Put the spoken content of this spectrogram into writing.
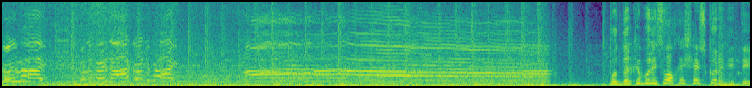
টনি ভাই টনি ভাই না টনি ভাই। তোদেরকে বলিস ওকে শেষ করে দিতে।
